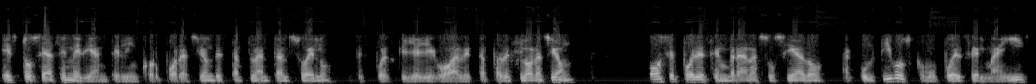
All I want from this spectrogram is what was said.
Esto se hace mediante la incorporación de esta planta al suelo después que ya llegó a la etapa de floración, o se puede sembrar asociado a cultivos como puede ser el maíz,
